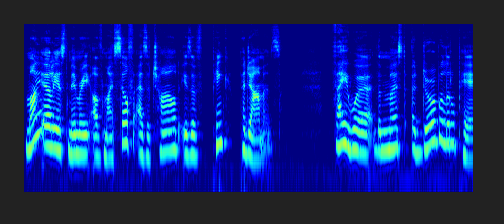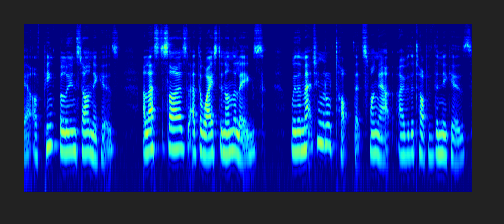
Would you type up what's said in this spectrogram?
My earliest memory of myself as a child is of pink pajamas. They were the most adorable little pair of pink balloon style knickers, elasticized at the waist and on the legs, with a matching little top that swung out over the top of the knickers.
